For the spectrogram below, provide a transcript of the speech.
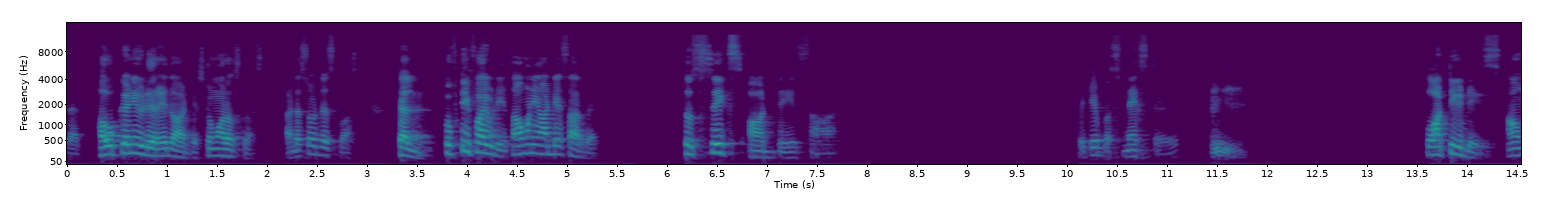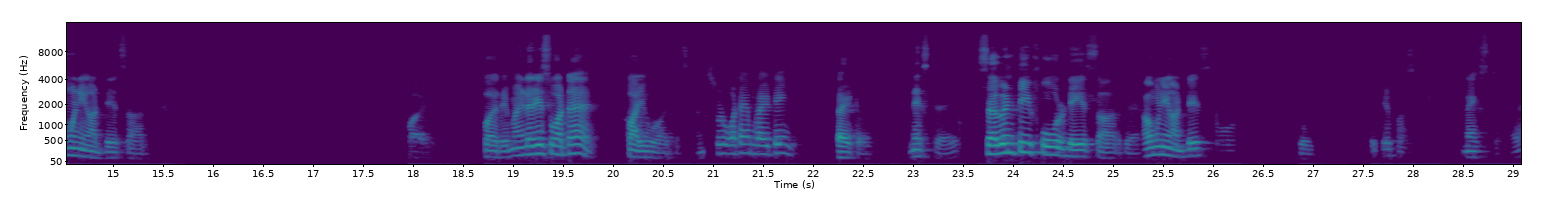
there, how can you derive the odd days? Tomorrow's class. Understood this class? Tell me. 55 days. How many odd days are there? So six odd days are. Okay, boss. Next. 40 days. How many odd days are? Five. For reminder is what? eh? Five odd days. Understood what I am writing? Right. Next. eh, 74 days are there. How many odd days? Four. Okay, boss. Next. eh,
